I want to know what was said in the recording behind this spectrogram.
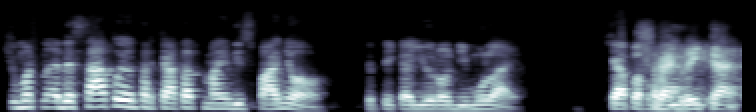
Cuman ada satu yang tercatat main di Spanyol ketika Euro dimulai. Siapa Frank pemain? Rijkaard.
